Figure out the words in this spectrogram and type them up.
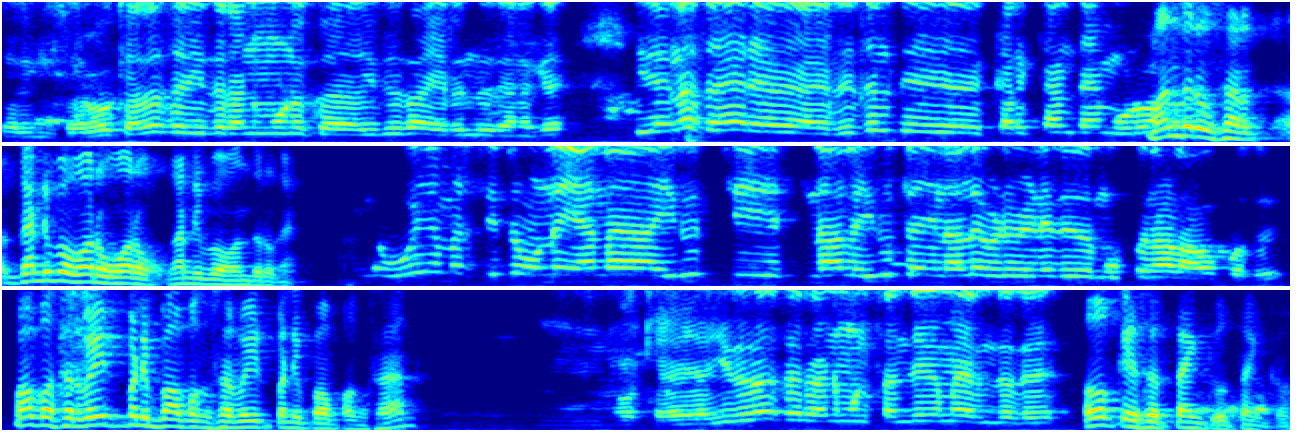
சரிங்க சார். ஓகே அதான் சார் இது ரெண்டு மூணு இதுதான் இருந்தது எனக்கு. இது என்ன சார் ரிசல்ட் கரெக்டான டைம் விடுவோம் வந்துரும் சார். கண்டிப்பா வரும் வரும். கண்டிப்பா வந்துருங்க. இந்த ஓஎம்ஆர் சீட்டும் ஒன்றும் ஏன்னா இருபத்தி எட்டு நாள் இருபத்தஞ்சு நாள்ல விட வேண்டியது முப்பது நாள் ஆக போகுது. பாப்பா சார் வெயிட் பண்ணி பார்ப்போங்க சார் வெயிட் பண்ணி பார்ப்போங்க சார். ஓகே இதுதான் சார் ரெண்டு மூணு சந்தேகமா இருந்தது. ஓகே சார் தேங்க்யூ தேங்க்யூ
